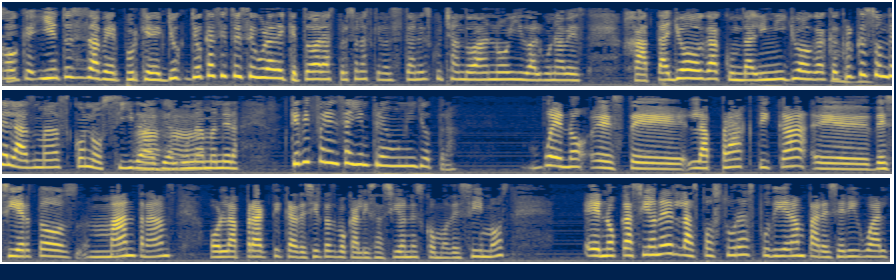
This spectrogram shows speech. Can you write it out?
Ok, y entonces, a ver, porque yo, yo casi estoy segura de que todas las personas que nos están escuchando han oído alguna vez Hatha Yoga, Kundalini Yoga, que creo que son de las más conocidas de alguna manera. ¿Qué diferencia hay entre una y otra? Bueno, este, la práctica eh, de ciertos mantras o la práctica de ciertas vocalizaciones, como decimos, en ocasiones las posturas pudieran parecer igual,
